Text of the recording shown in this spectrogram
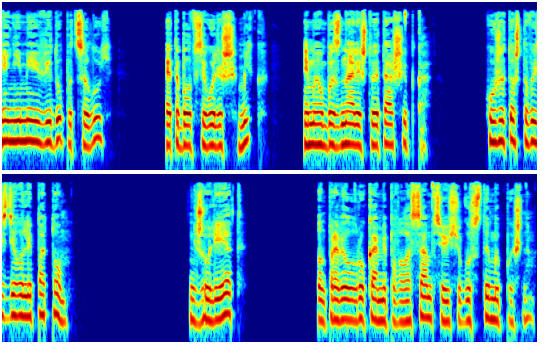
Я не имею в виду поцелуй. Это был всего лишь миг, и мы оба знали, что это ошибка. Хуже то, что вы сделали потом. Джульет. Он провел руками по волосам, все еще густым и пышным.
